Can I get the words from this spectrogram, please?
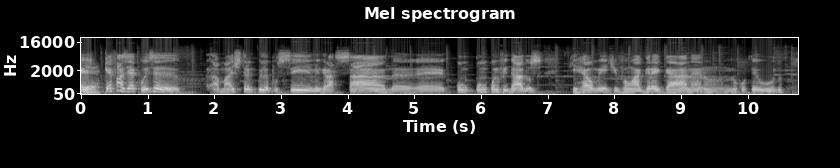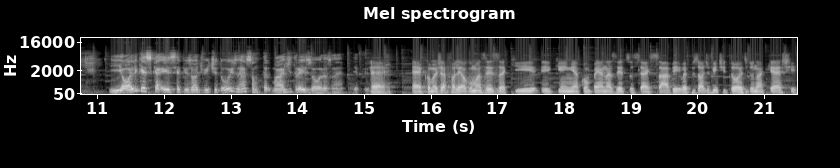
a é. gente quer fazer a coisa a mais tranquila possível, engraçada, é, com, com convidados que realmente vão agregar né, no, no conteúdo. E olha que esse, esse episódio 22, né, são mais de três horas, né? É, é, como eu já falei algumas vezes aqui, e quem me acompanha nas redes sociais sabe, o episódio 22 do Nacast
